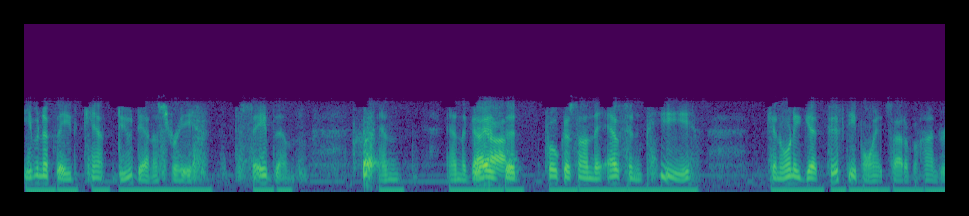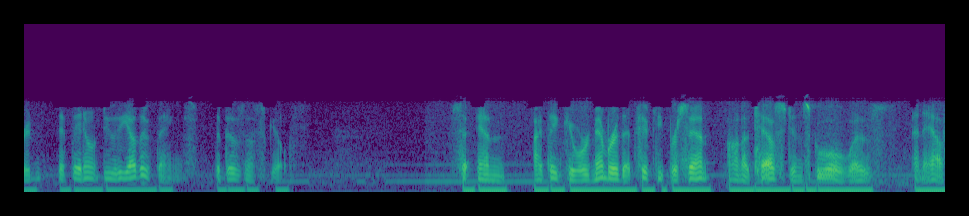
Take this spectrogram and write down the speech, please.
even if they can't do dentistry to save them. And and the guys yeah. that focus on the S and P can only get 50 points out of 100 if they don't do the other things, the business skills. So, and I think you'll remember that 50% on a test in school was an F.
